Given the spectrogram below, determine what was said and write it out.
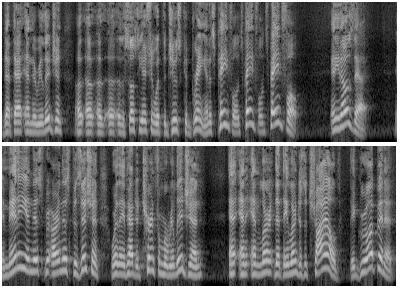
that that and the religion, uh, uh, uh, uh association with the Jews could bring. And it's painful. It's painful. It's painful. And he knows that. And many in this are in this position where they've had to turn from a religion and, and, and learn that they learned as a child. They grew up in it.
